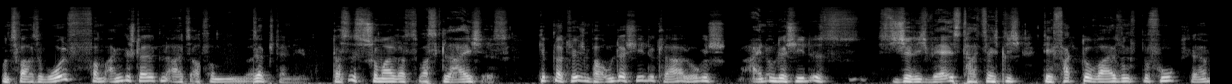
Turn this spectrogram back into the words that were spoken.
Und zwar sowohl vom Angestellten als auch vom Selbstständigen. Das ist schon mal das, was gleich ist. Gibt natürlich ein paar Unterschiede, klar, logisch. Ein Unterschied ist sicherlich, wer ist tatsächlich de facto weisungsbefugt. Ja.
